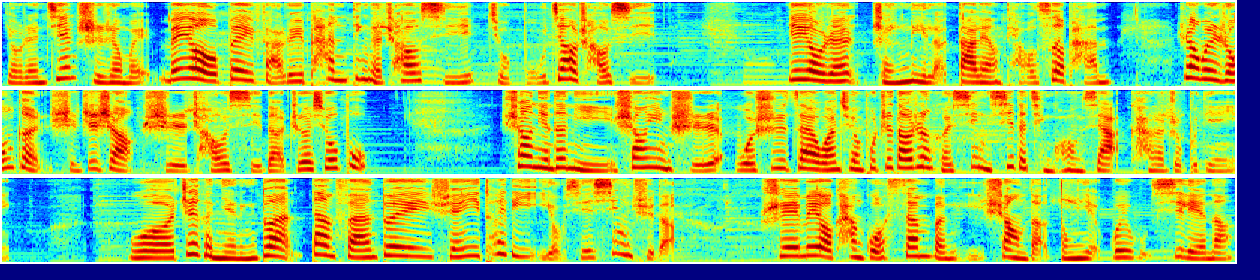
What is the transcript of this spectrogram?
有人坚持认为没有被法律判定的抄袭就不叫抄袭，也有人整理了大量调色盘，认为融梗实质上是抄袭的遮羞布。少年的你上映时，我是在完全不知道任何信息的情况下看了这部电影。我这个年龄段，但凡对悬疑推理有些兴趣的，谁没有看过三本以上的东野圭吾系列呢？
